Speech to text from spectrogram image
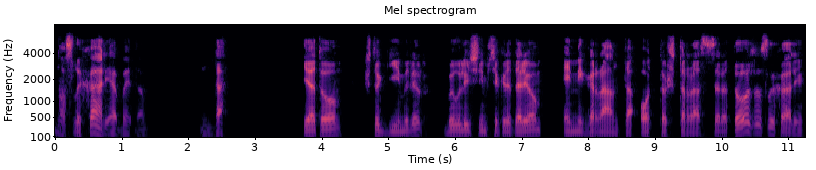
но слыхали об этом? Да. И о том, что Гиммлер был личным секретарем эмигранта Отто Штрассера, тоже слыхали?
